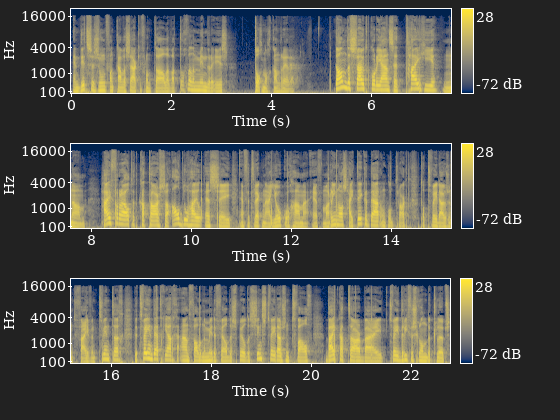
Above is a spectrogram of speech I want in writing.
en dit seizoen van Kawasaki Frontale, wat toch wel een mindere is, toch nog kan redden. Dan de Zuid-Koreaanse Taehee Nam. Hij verruilt het Qatarse Al Duhail SC en vertrekt naar Yokohama F. Marinos. Hij tekent daar een contract tot 2025. De 32-jarige aanvallende middenvelder speelde sinds 2012 bij Qatar bij twee, drie verschillende clubs.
